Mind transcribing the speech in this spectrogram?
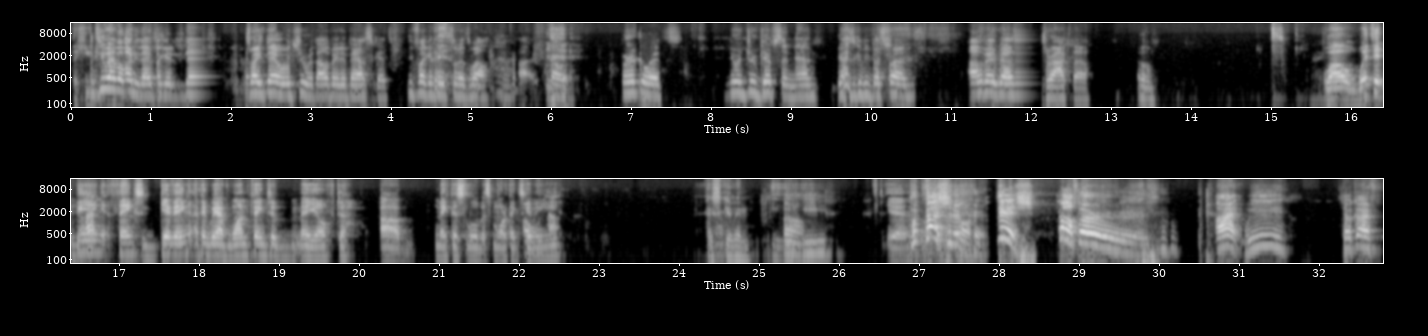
The I do have a buddy that fucking that's right there with you with elevated baskets. He fucking hates them as well. Uh, so Berkowitz, you and Drew Gibson, man, you guys could be best friends. Elevated baskets rock though. Um, Well, with it being Thanksgiving, I think we have one thing to you know to um, make this a little bit more Thanksgiving. yeah. Thanksgiving. Oh. Yeah. professional dish golfers. All right, we took our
